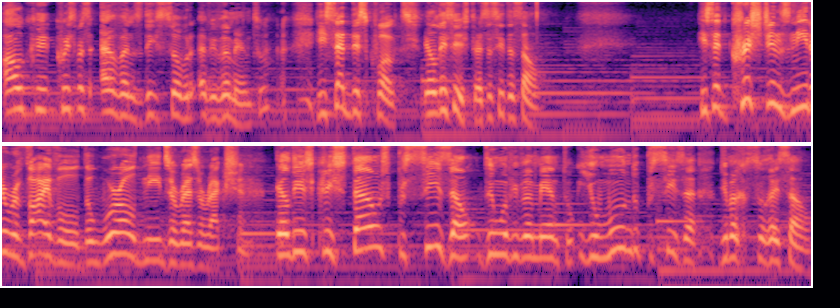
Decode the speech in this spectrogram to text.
algo que Christmas Evans disse sobre avivamento, He said this quote. ele disse isto, esta citação. He said, Christians need a revival, the world needs a resurrection. Ele diz: cristãos precisam de um avivamento e o mundo precisa de uma ressurreição.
